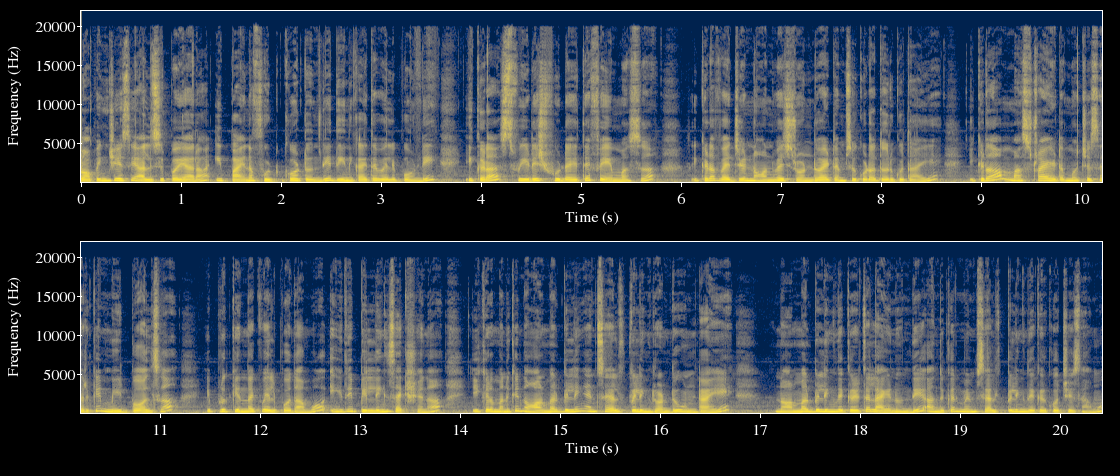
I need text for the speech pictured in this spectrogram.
షాపింగ్ చేసి అలసిపోయారా? ఈ పైన ఫుడ్ కోర్ట్ ఉంది దీనికైతే వెళ్ళిపోండి. ఇక్కడ స్వీడిష్ ఫుడ్ అయితే ఫేమస్. ఇక్కడ వెజ్ అండ్ నాన్ వెజ్ రెండు ఐటమ్స్ కూడా దొరుకుతాయి. ఇక్కడ మస్ట్ ఐటమ్ వచ్చేసరికి మీట్ బాల్స్. ఇప్పుడు కిందకి వెళ్ళిపోదాము. ఇది బిల్లింగ్ సెక్షన్. ఇక్కడ మనకి normal billing and self billing రెండు ఉంటాయి. నార్మల్ బిల్లింగ్ దగ్గర అయితే లైన్ ఉంది. అందుకని మేము సెల్ఫ్ బిల్లింగ్ దగ్గరకు వచ్చేసాము.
